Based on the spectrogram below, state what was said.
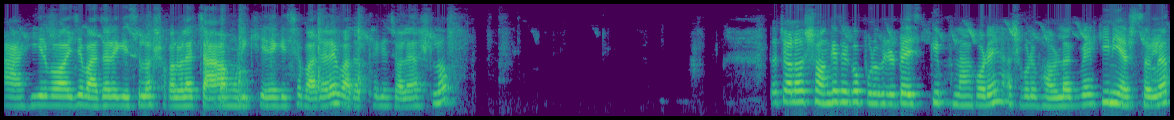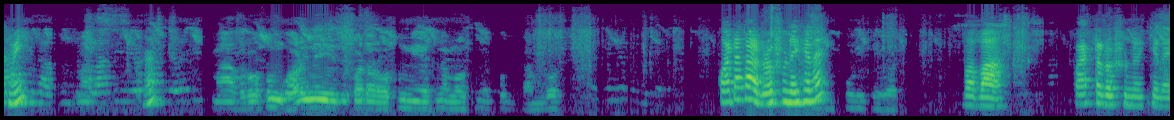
আর হির বাবা যে বাজারে গেছিল সকালবেলা চা মুড়ি খেয়ে গেছে বাজারে বাজার থেকে চলে আসলো। তো চলো সঙ্গে থেকে পুরো ভিডিওটা স্কিপ না করে আশা করি ভালো লাগবে। কি নিয়ে আসছো তুমি? হ্যাঁ? কয় টাকার রসুন এখানে? বাবা কয়েকটা রসুন এখানে।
